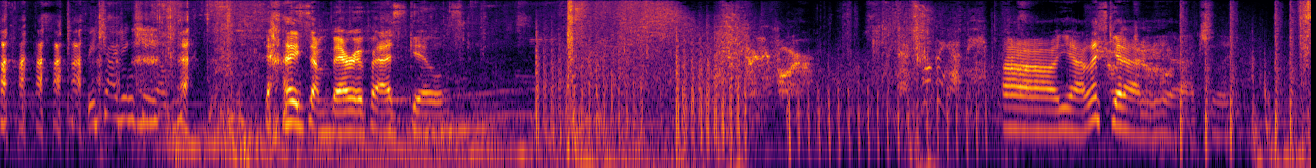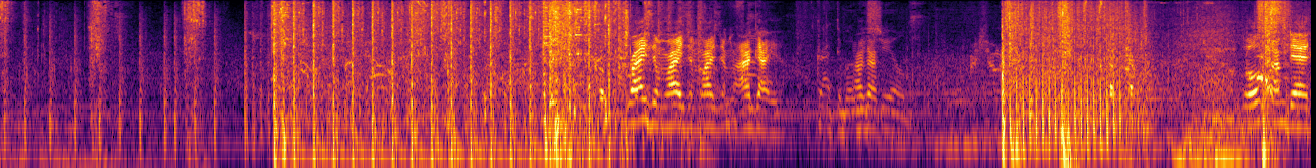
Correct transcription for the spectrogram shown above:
Recharging shield. that is some very fast skills. Uh, yeah, let's get out of here, actually. Rise him, rise him, rise him. I got you. I got- shield. Oh, I'm dead.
